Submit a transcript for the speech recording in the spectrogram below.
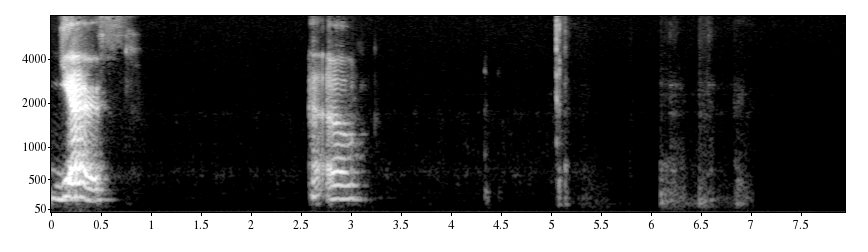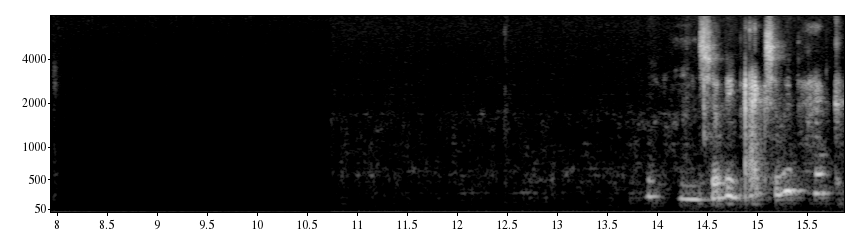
Yes. Uh oh. She'll be back. She'll be back.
